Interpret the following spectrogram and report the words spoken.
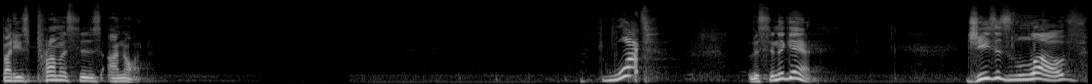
but his promises are not. What? Listen again. Jesus' love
